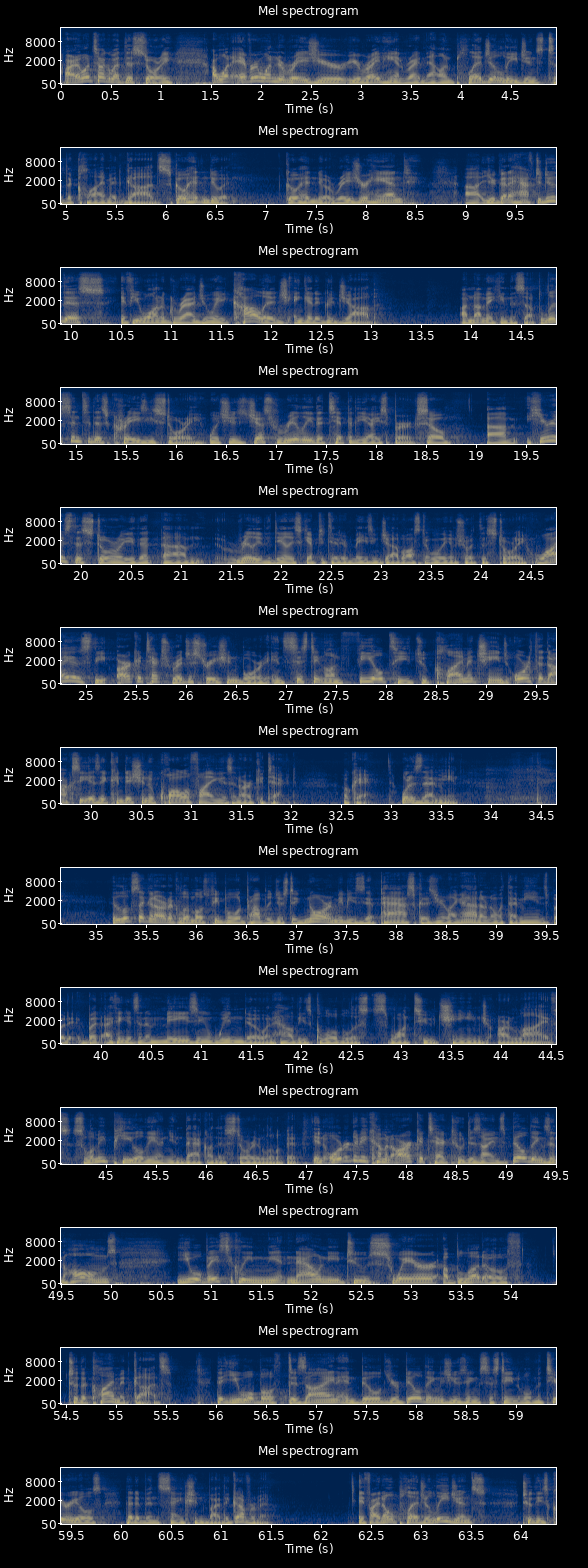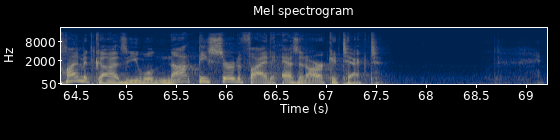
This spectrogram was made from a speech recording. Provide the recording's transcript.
All right, I want to talk about this story. I want everyone to raise your, your right hand right now and pledge allegiance to the climate gods. Go ahead and do it. Go ahead and do it. Raise your hand. Uh, you're going to have to do this if you want to graduate college and get a good job. I'm not making this up. Listen to this crazy story, which is just really the tip of the iceberg. So, um, here is the story that um, really the Daily Skeptic did an amazing job. Austin Williams wrote this story. Why is the Architects Registration Board insisting on fealty to climate change orthodoxy as a condition of qualifying as an architect? Okay, what does that mean? It looks like an article that most people would probably just ignore and maybe zip past because you're like, ah, I don't know what that means. But but I think it's an amazing window in how these globalists want to change our lives. So let me peel the onion back on this story a little bit. In order to become an architect who designs buildings and homes, you will basically ne- now need to swear a blood oath to the climate gods that you will both design and build your buildings using sustainable materials that have been sanctioned by the government. If I don't pledge allegiance, to these climate gods, you will not be certified as an architect.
